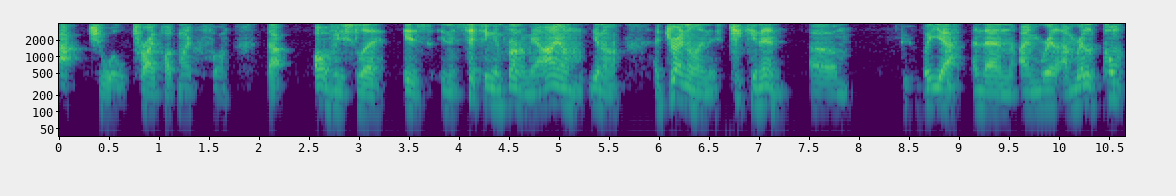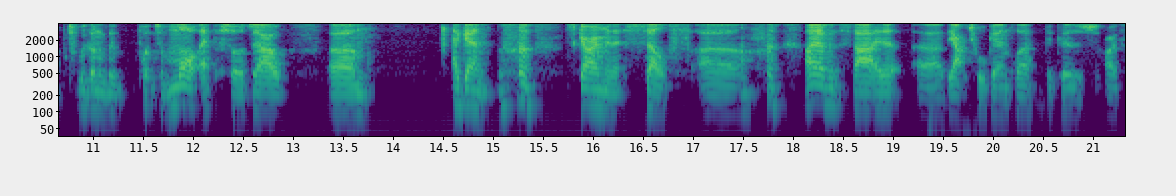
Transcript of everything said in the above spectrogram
actual tripod microphone that obviously is in, sitting in front of me. I am, you know, adrenaline is kicking in. Um, but yeah, and then I'm really I'm really pumped. We're gonna be putting some more episodes out. Um, again, Skyrim in itself, uh, I haven't started it, uh, the actual gameplay, because I've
